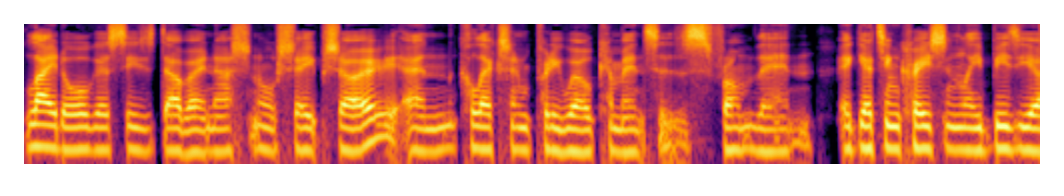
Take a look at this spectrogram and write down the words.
late August is Dubbo National Sheep Show and collection pretty well commences from then. It gets increasingly busier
